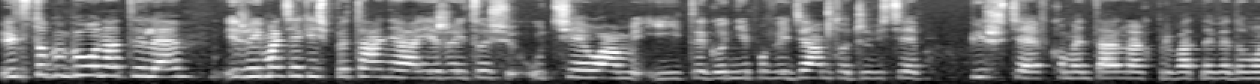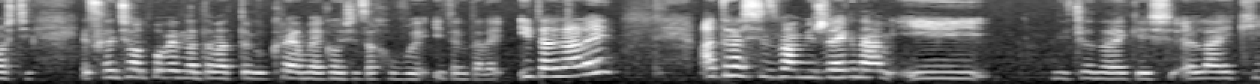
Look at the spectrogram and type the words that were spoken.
Więc to by było na tyle. Jeżeli macie jakieś pytania, jeżeli coś ucięłam i tego nie powiedziałam, to oczywiście piszcie w komentarzach prywatne wiadomości. Ja z chęcią odpowiem na temat tego kremu, jak on się zachowuje i tak dalej, i tak dalej. A teraz się z Wami żegnam i liczę na jakieś lajki,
